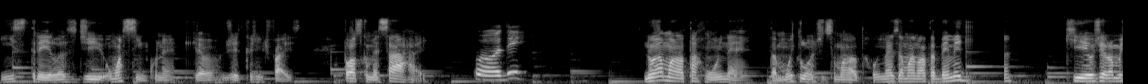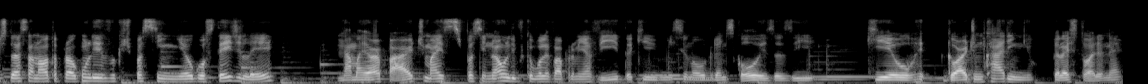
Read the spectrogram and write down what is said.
em estrelas de 1 a 5, né? Que é o jeito que a gente faz. Posso começar, Rai? Pode. Não é uma nota ruim, né? Tá muito longe de ser uma nota ruim, mas é uma nota bem mediana. Que eu geralmente dou essa nota para algum livro que, tipo assim, eu gostei de ler, na maior parte, mas, tipo assim, não é um livro que eu vou levar pra minha vida, que me ensinou grandes coisas e que eu guarde um carinho pela história, né?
